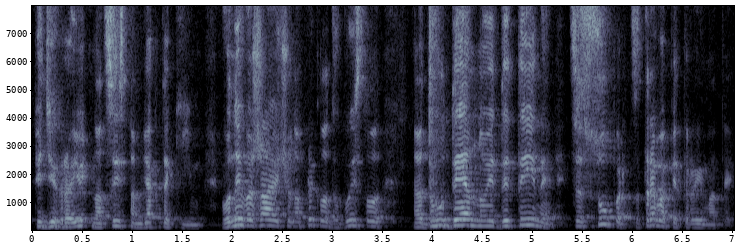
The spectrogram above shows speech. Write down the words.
підіграють нацистам як таким. Вони вважають, що, наприклад, вбивство е, дводенної дитини це супер, це треба підтримати.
